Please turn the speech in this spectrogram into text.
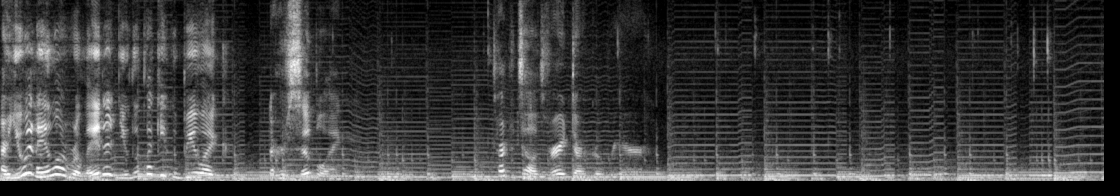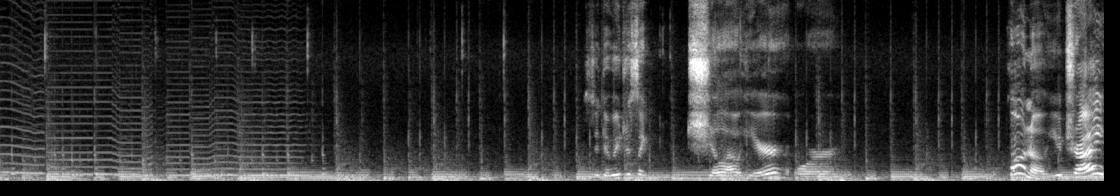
Are you and Ayla related? You look like you could be like her sibling. It's hard to tell, it's very dark over here. So do we just like chill out here or oh, Chrono, you try?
